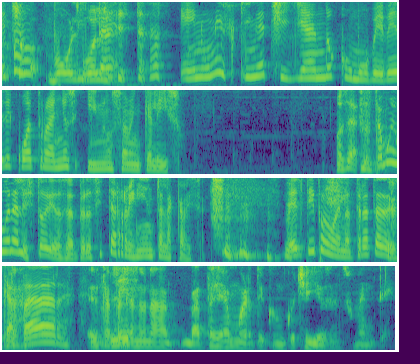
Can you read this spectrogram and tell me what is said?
hecho bolita, bolita. en una esquina chillando como bebé de cuatro años y no saben qué le hizo. O sea, está muy buena la historia, o sea, pero sí te revienta la cabeza. El tipo, bueno, trata de Está- escapar. Está les- peleando una batalla a muerte con cuchillos en su mente.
